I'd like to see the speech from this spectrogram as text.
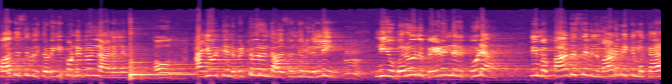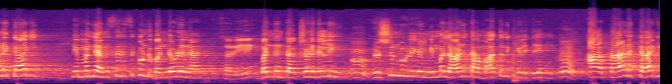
ಪಾದಸೆಯಲ್ಲಿ ತೊಡಗಿಕೊಂಡಿದ್ದಳು ನಾನಲ್ಲ. ಹೌದು. ಅಯೋಧ್ಯೆಯನ್ನು ಬಿಟ್ಟು ಬರುವಂತಹ ಸಂದರ್ಭದಲ್ಲಿ ನೀವು ಬರುವುದು ಬೇಡೆಂದರೆ ಕೂಡ ನಿಮ್ಮ ಪಾದಸೇವೆಯನ್ನು ಮಾಡಬೇಕೆಂಬ ಕಾರಣಕ್ಕಾಗಿ ನಿಮ್ಮನ್ನೇ ಅನುಸರಿಸಿಕೊಂಡು ಬಂದವಳು ನಾನು. ಸರಿ. ಬಂದಂತಹ ಕ್ಷಣದಲ್ಲಿ ಋಷನ್ಮುಗಳಿಗೆ ನಿಮ್ಮಲ್ಲಿ ಆಡಿದಂತಹ ಮಾತನ್ನು ಕೇಳಿದ್ದೇನೆ. ಆ ಕಾರಣಕ್ಕಾಗಿ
